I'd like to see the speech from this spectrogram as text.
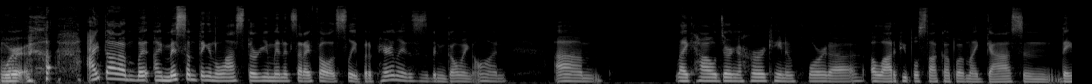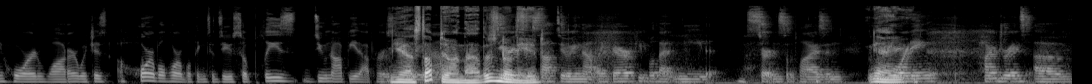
where I thought I'm, I missed something in the last 30 minutes that I fell asleep, but apparently this has been going on. Um, like how during a hurricane in Florida, a lot of people stock up on like gas and they hoard water, which is a horrible, horrible thing to do. So please do not be that person. Yeah, stop doing that. There's no need. Stop doing that. Like there are people that need certain supplies, and Yeah, hoarding hundreds of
